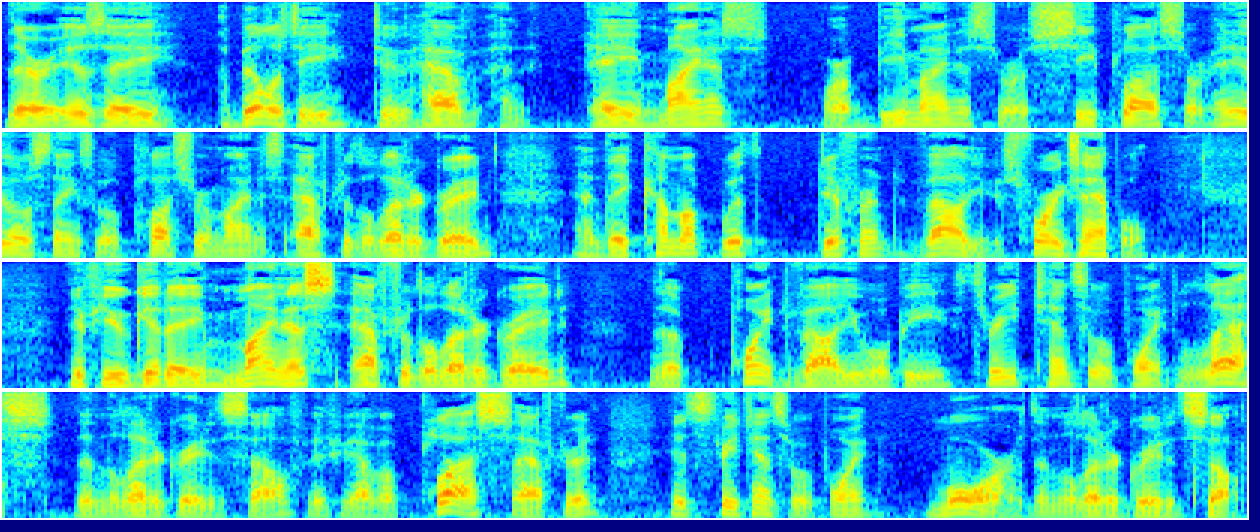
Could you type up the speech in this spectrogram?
there is a ability to have an A minus or a B minus or a C plus or any of those things with a plus or a minus after the letter grade, and they come up with different values. For example, if you get a minus after the letter grade, the point value will be 3 tenths of a point less than the letter grade itself. If you have a plus after it, it's 3 tenths of a point more than the letter grade itself.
